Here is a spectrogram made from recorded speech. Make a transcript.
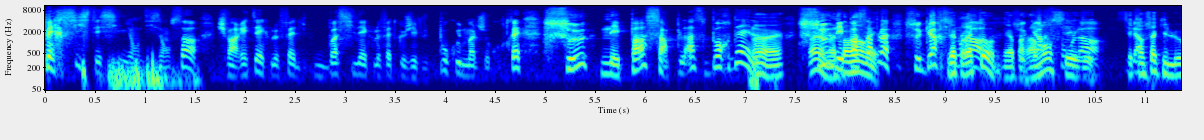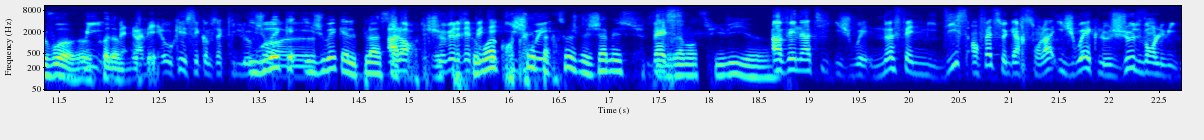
persiste et signe en disant ça, je vais arrêter avec le fait, vous bassiner avec le fait que j'ai vu beaucoup de matchs de Courtrai, ce n'est pas sa place, bordel. Ouais, ouais. Ce Ouais, n'est pas non, sa place. Ce garçon-là, toi, mais ce apparemment, c'est garçon-là, c'est comme ça qu'il le voit, euh, oui, mais, mais ok, c'est comme ça qu'il le Il voit. jouait, euh, il jouait quelle place alors, Courtrai je vais le répéter, Moi, il Courtrai, jouait- perso, je l'ai jamais su- Best. vraiment suivi. euh. Avenatti, il jouait 9,5-10. En fait, ce garçon-là, il jouait avec le jeu devant lui.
